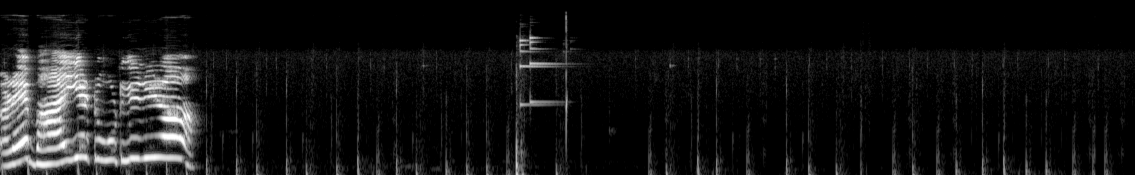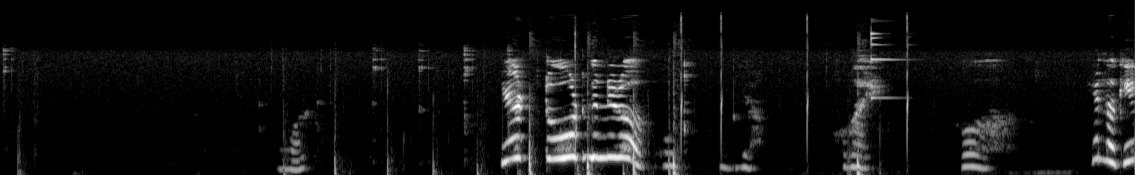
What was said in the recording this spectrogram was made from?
अरे भाई, ये टूट क्यों नहीं रहा ये टूट क्यों नहीं रहा टूट गया ओ भाई ओ ये लगी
